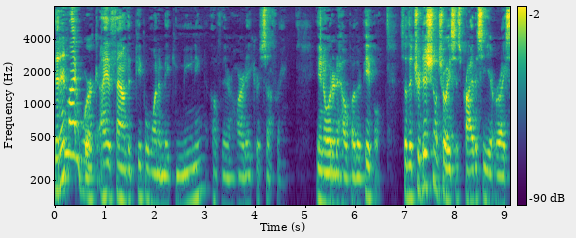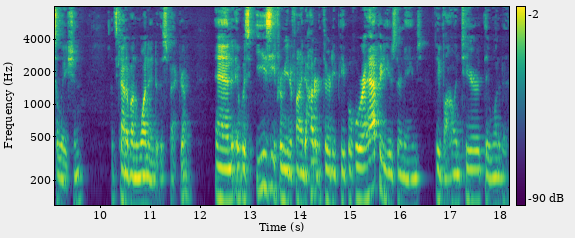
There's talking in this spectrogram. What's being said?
that in my work, I have found that people want to make meaning of their heartache or suffering in order to help other people. So the traditional choice is privacy or isolation. That's kind of on one end of the spectrum. And it was easy for me to find 130 people who were happy to use their names. They volunteered, they wanted to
